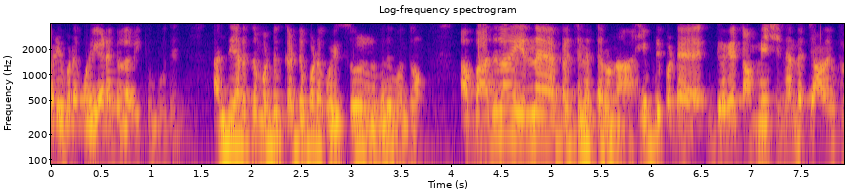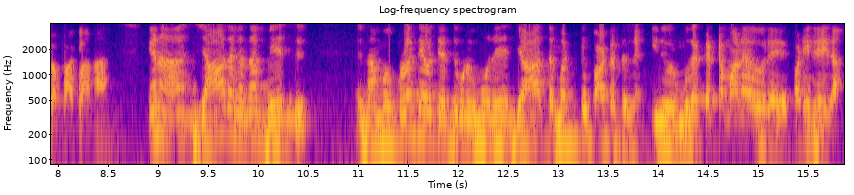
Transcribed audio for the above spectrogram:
வழிபடக்கூடிய இடங்கள்ல வைக்கும் போது அந்த இடத்துல மட்டும் கட்டுப்படக்கூடிய சூழல் என்பது வந்துடும் அப்ப அதெல்லாம் என்ன பிரச்சனை தரும்னா எப்படிப்பட்ட கிரக காம்பினேஷன் அந்த ஜாதகத்துல பாக்கலாம்னா ஏன்னா ஜாதகம் தான் பேஸு நம்ம குலதெய்வத்தை எடுத்து கொடுக்கும்போது ஜாதத்தை மட்டும் பாக்குறது இல்லை இது ஒரு முதற்கட்டமான ஒரு படிநிலை தான்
